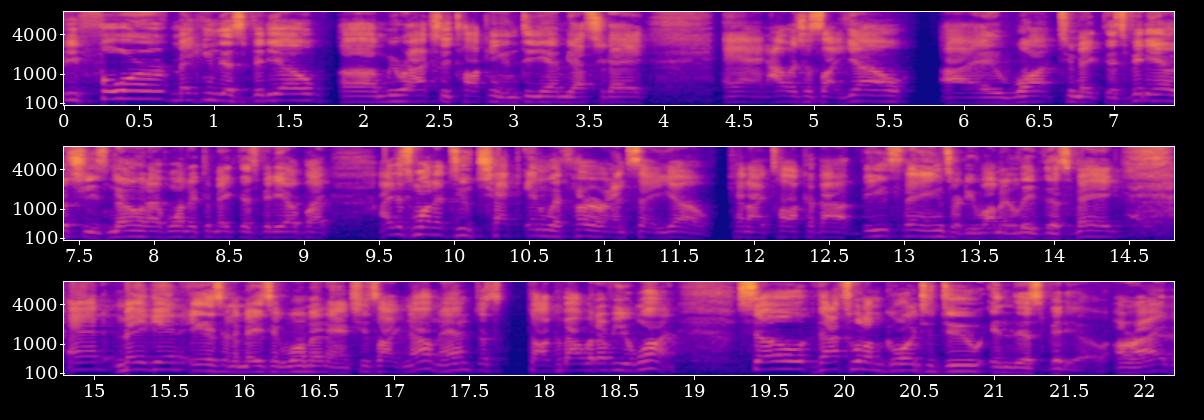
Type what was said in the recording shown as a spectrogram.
before making this video, um, we were actually talking in DM yesterday, and I was just like, yo, I want to make this video. She's known I've wanted to make this video, but I just wanted to check in with her and say, yo, can I talk about these things or do you want me to leave this vague? And Megan is an amazing woman and she's like, no, man, just talk about whatever you want. So that's what I'm going to do in this video, all right?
